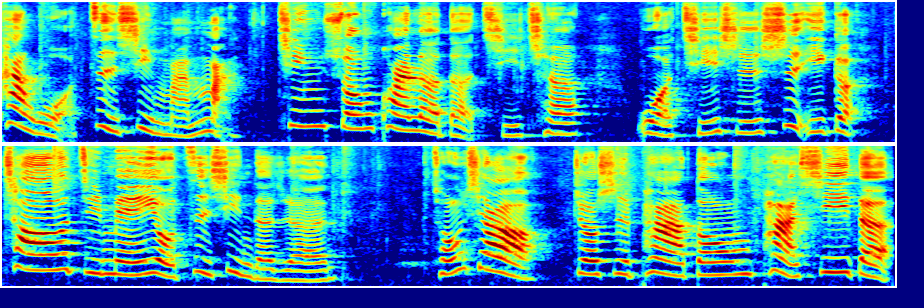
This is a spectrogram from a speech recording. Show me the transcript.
看我自信满满、轻松快乐的骑车，我其实是一个超级没有自信的人。从小就是怕东怕西的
